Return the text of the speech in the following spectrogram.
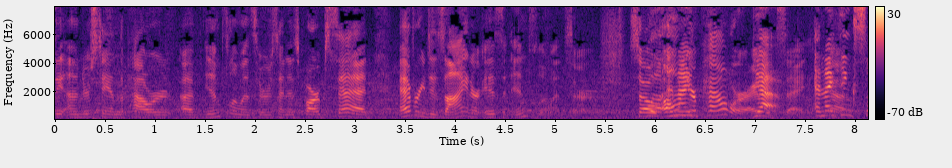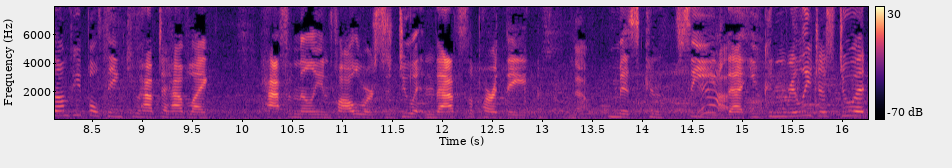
They understand the power of influencers, and as Barb said, every designer is an influencer. So Well, own I- your power. I yeah. would say. And I think some people think you have to have like half a million followers to do it, and that's the part they no. misconceive Yeah. that you can really just do it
